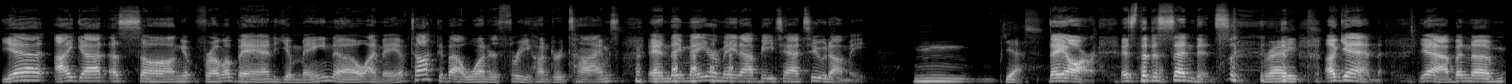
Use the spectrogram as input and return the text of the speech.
Yeah, I got a song from a band you may know. I may have talked about one or three hundred times, and they may or may not be tattooed on me. Mm, yes, They are. It's the Descendents. right. Again. Yeah, I've been um,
